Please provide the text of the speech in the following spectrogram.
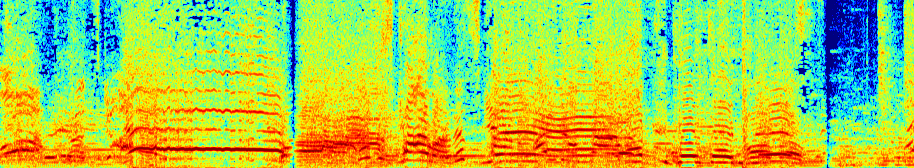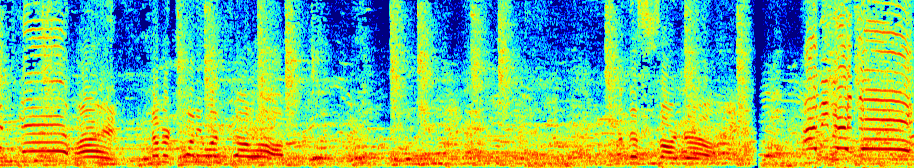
off. Let's go. This is Kyler. This is Kyler. How you doing, Kyler? Happy birthday, Pablo. Let's go! All right, number 21 fell off. This is our girl. Happy birthday!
